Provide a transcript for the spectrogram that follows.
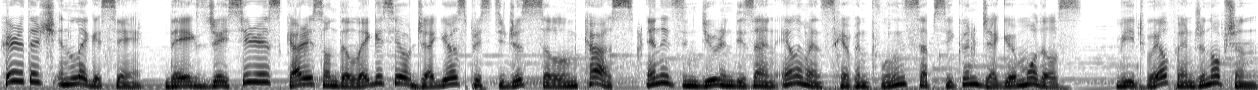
Heritage and Legacy The XJ series carries on the legacy of Jaguar's prestigious saloon cars, and its enduring design elements have influenced subsequent Jaguar models. V12 engine option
